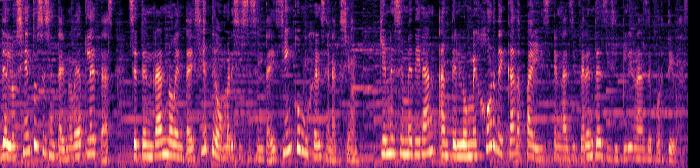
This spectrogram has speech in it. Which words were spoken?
De los 169 atletas, se tendrán 97 hombres y 65 mujeres en acción, quienes se medirán ante lo mejor de cada país en las diferentes disciplinas deportivas.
